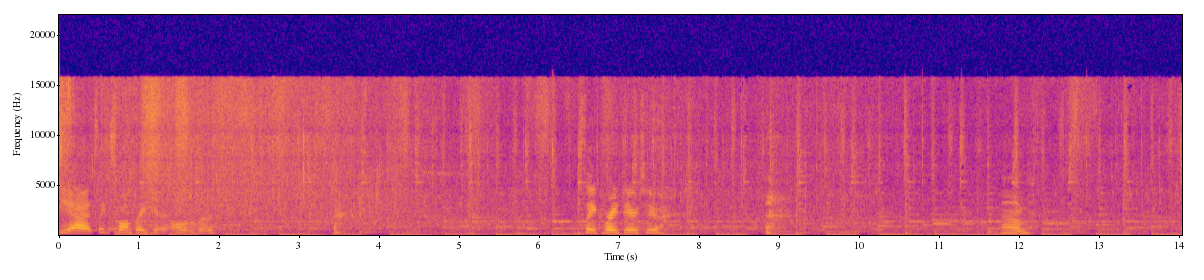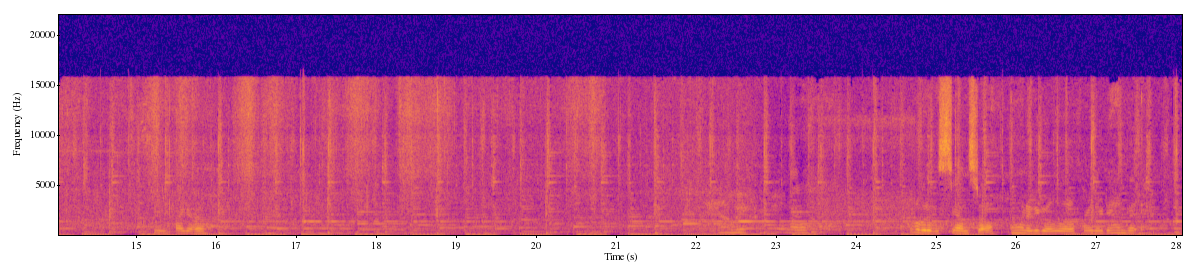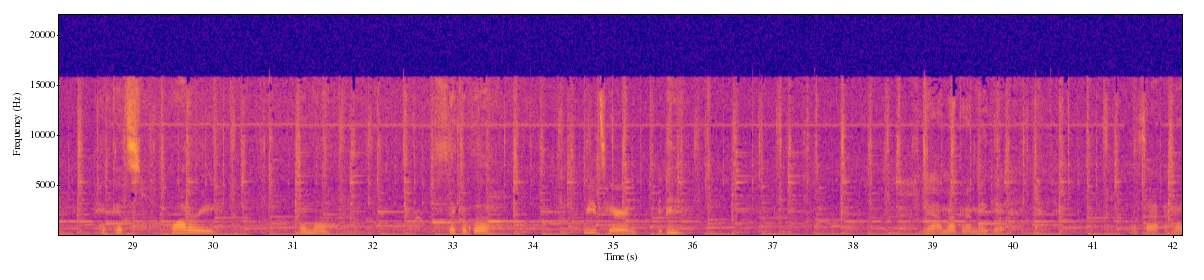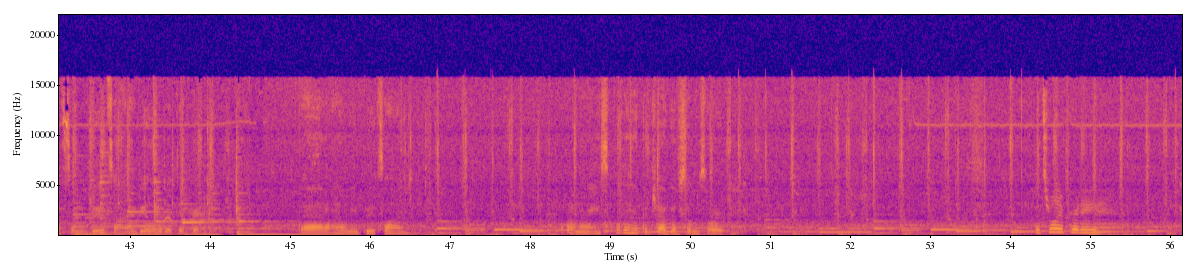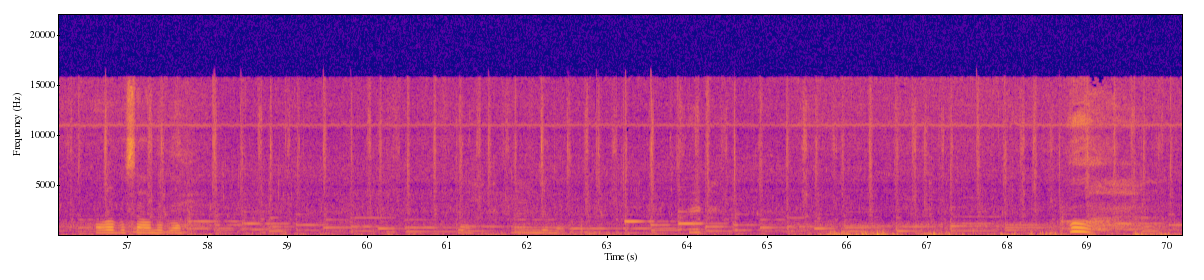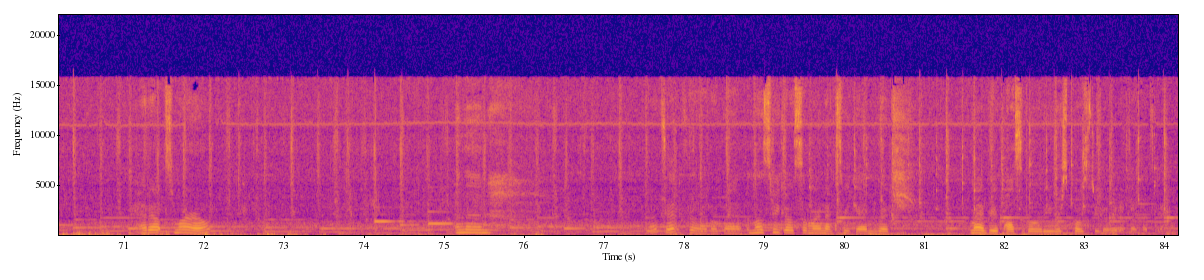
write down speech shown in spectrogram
Yeah, it's like swamp right here, all over. It's like right there too. Um, I go. A little bit of a standstill. I wanted to go a little further down, but it gets watery in the thick of the weeds here. And yeah, I'm not gonna make it. I thought I had some boots on, it'd be a little bit different. I don't have any boots on. I don't know, he's holding up a jug of some sort. It's really pretty. I love the sound of the, the wind and the creek. Whew. We head out tomorrow. And then that's it for a little bit. Unless we go somewhere next weekend, which might be a possibility. We're supposed to go. We don't know if that's gonna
